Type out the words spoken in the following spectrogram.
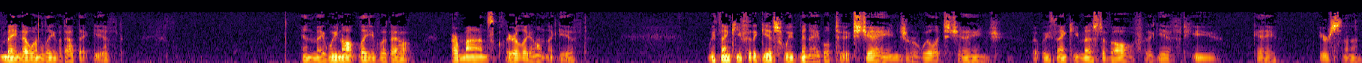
May no one leave without that gift. And may we not leave without our minds clearly on the gift. We thank you for the gifts we've been able to exchange or will exchange. But we thank you most of all for the gift you gave your Son.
